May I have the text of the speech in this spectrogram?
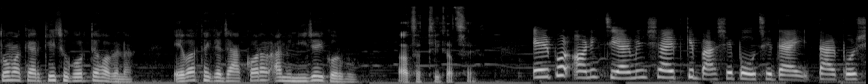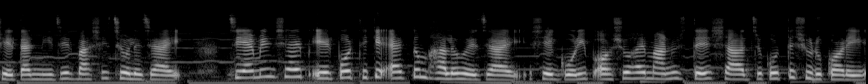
তোমাকে আর কিছু করতে হবে না। এবার থেকে যা করার আমি নিজেই করব। আচ্ছা ঠিক আছে। এরপর অনেক চেয়ারম্যান সাহেবকে বাসে পৌঁছে দেয়। তারপর সে তার নিজের বাসে চলে যায়। চেয়ারম্যান সাহেব এরপর থেকে একদম ভালো হয়ে যায়। সে গরিব অসহায় মানুষদের সাহায্য করতে শুরু করে।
